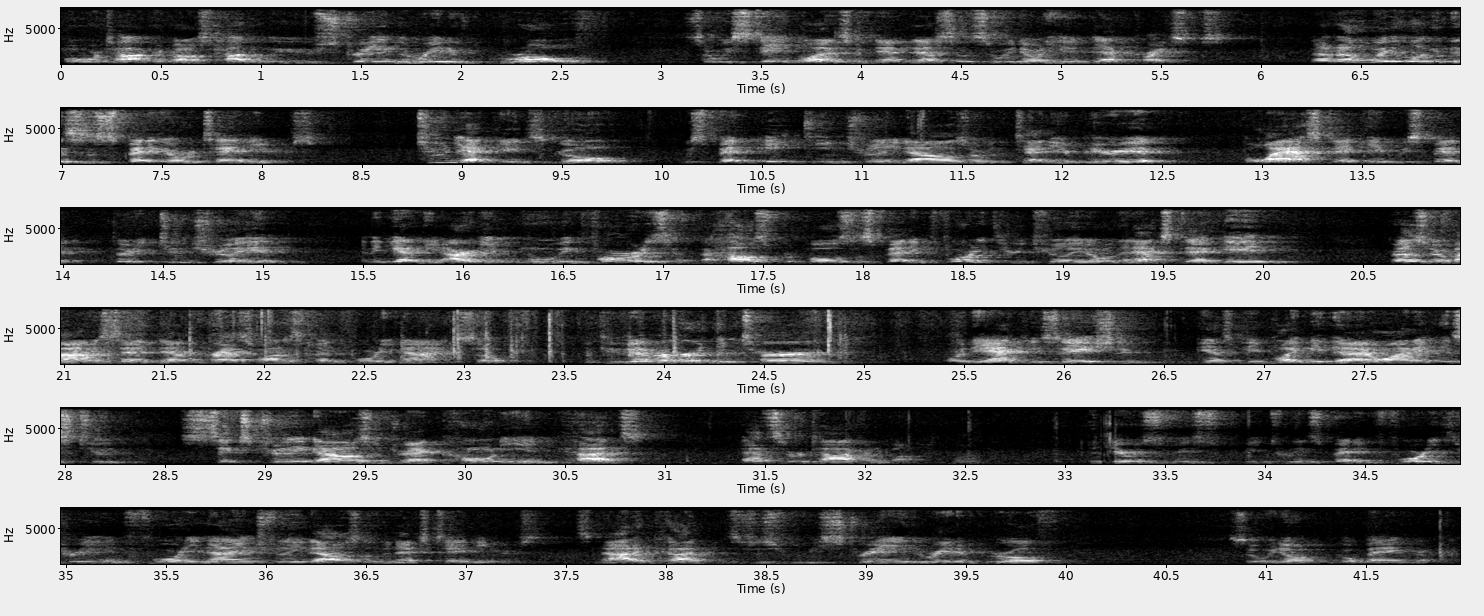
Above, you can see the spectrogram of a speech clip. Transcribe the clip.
What we're talking about is how do we restrain the rate of growth so we stabilize our debt deficit so we don't hit a debt crisis. Now, another way of looking at this is spending over 10 years. Two decades ago, we spent $18 trillion over the 10-year period. The last decade, we spent 32 trillion. And again, the argument moving forward is the House proposal spending 43 trillion over the next decade. President Obama said Democrats want to spend 49. So if you've ever heard the term or the accusation against people like me that I want to institute $6 trillion in draconian cuts, That's what we're talking about. The difference between spending 43 and 49 trillion dollars over the next 10 years. It's not a cut, it's just restraining the rate of growth so we don't go bankrupt.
